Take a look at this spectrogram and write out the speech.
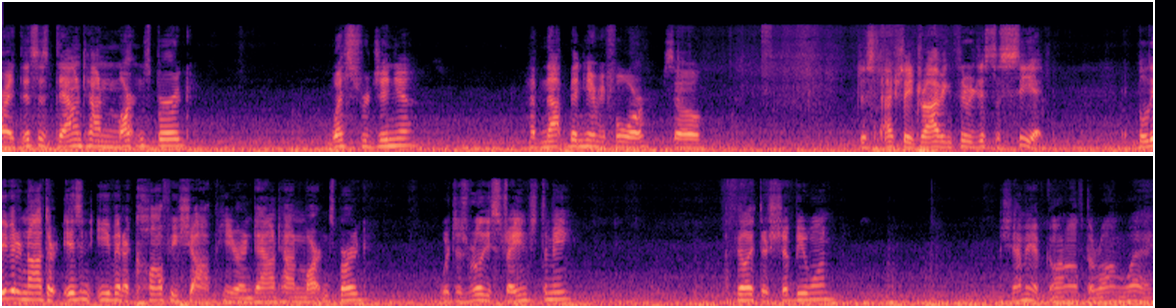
All right, this is downtown Martinsburg, West Virginia. Have not been here before, so just actually driving through just to see it. Believe it or not, there isn't even a coffee shop here in downtown Martinsburg, which is really strange to me. I feel like there should be one. Actually, I may have gone off the wrong way.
